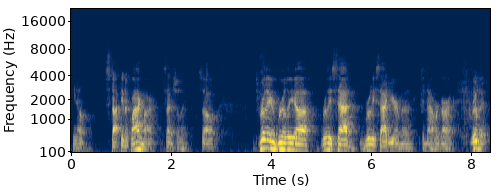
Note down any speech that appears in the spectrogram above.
you know, stuck in a quagmire essentially. So it's really really uh really sad really sad year, man, in that regard. Really. It,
